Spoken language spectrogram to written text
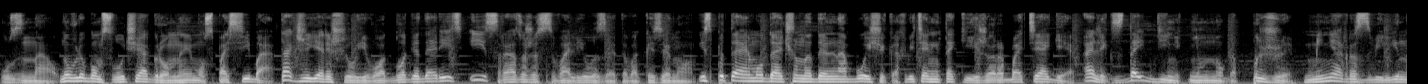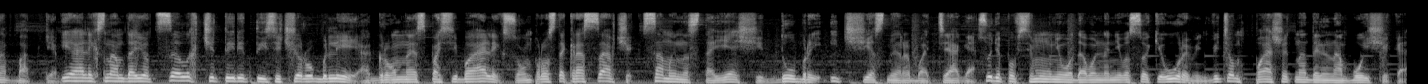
узнал. Но в любом случае, огромное ему спасибо. Также я решил его отблагодарить и сразу же свалил из этого казино. Испытаем удачу на дальнобойщиках, ведь они такие же работяги. Алекс, дай денег немного, пыжи. Меня развели на бабки. И Алекс нам дает целых 4000 рублей. Огромное спасибо Алексу, он просто красавчик. Самый настоящий, добрый и честный работяга. Судя по всему, у него довольно невысокий уровень, ведь он пашет на дальнобойщиках.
